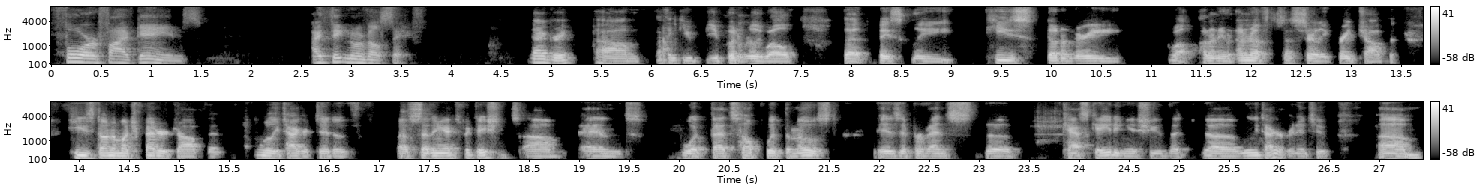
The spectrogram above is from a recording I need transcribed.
four or five games. I think Norvell's safe. I agree. Um, I think you you put it really well. That basically he's done a very well. I don't even I don't know if it's necessarily a great job, but he's done a much better job than Willie Taggart did of of setting expectations. Um, and what that's helped with the most is it prevents the cascading issue that uh, Willie Taggart ran into. Um,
